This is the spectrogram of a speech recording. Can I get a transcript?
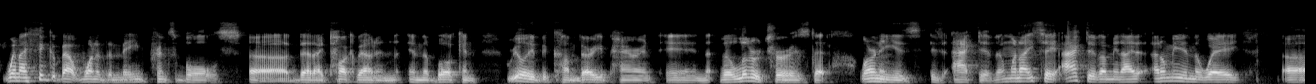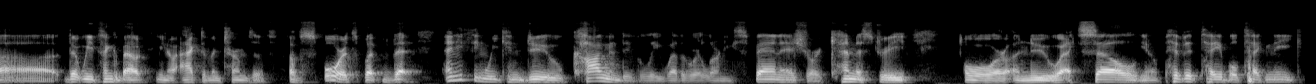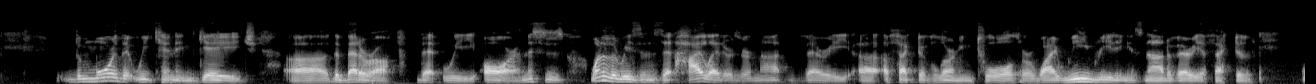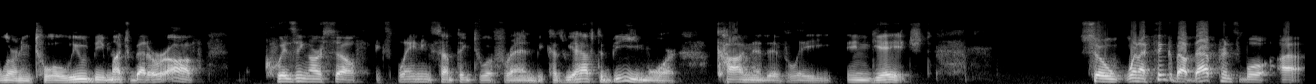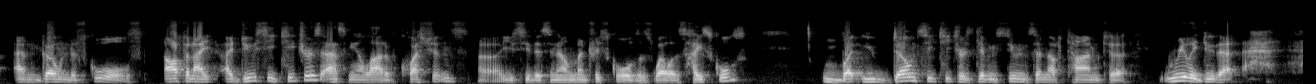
when I think about one of the main principles uh, that I talk about in, in the book and really become very apparent in the literature is that learning is, is active. And when I say active, I mean, I, I don't mean in the way uh, that we think about, you know, active in terms of, of sports, but that anything we can do cognitively, whether we're learning Spanish or chemistry or a new Excel, you know, pivot table technique, the more that we can engage, uh, the better off that we are. And this is one of the reasons that highlighters are not very uh, effective learning tools, or why rereading is not a very effective learning tool. We would be much better off quizzing ourselves, explaining something to a friend, because we have to be more cognitively engaged. So when I think about that principle uh, and going to schools, often I, I do see teachers asking a lot of questions. Uh, you see this in elementary schools as well as high schools. But you don't see teachers giving students enough time to really do that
